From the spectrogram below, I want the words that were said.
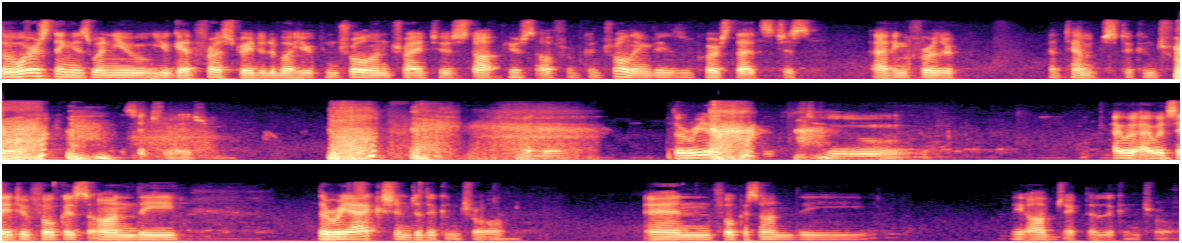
The worst thing is when you, you get frustrated about your control and try to stop yourself from controlling, because of course that's just adding further attempts to control the situation. The real to I, w- I would say to focus on the the reaction to the control and focus on the the object of the control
